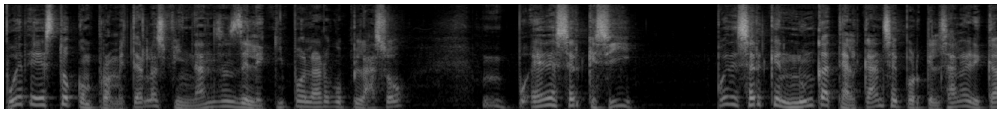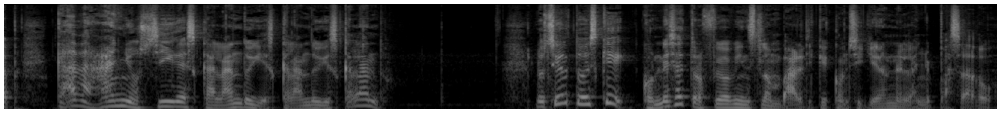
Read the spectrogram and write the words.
¿Puede esto comprometer las finanzas del equipo a largo plazo? Mm, puede ser que sí. Puede ser que nunca te alcance porque el salary cap cada año siga escalando y escalando y escalando. Lo cierto es que con ese trofeo Vince Lombardi que consiguieron el año pasado,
